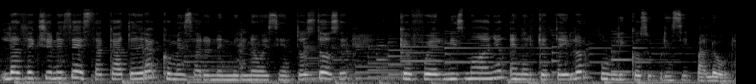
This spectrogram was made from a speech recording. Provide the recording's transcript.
Las lecciones de esta cátedra comenzaron en 1912 que fue el mismo año en el que Taylor publicó su principal obra.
